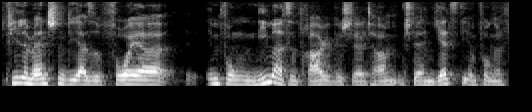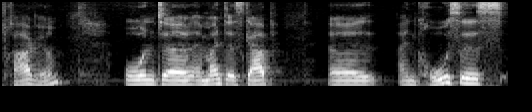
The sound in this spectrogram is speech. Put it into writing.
viele Menschen, die also vorher Impfungen niemals in Frage gestellt haben, stellen jetzt die Impfungen in Frage. Und äh, er meinte, es gab äh, ein großes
